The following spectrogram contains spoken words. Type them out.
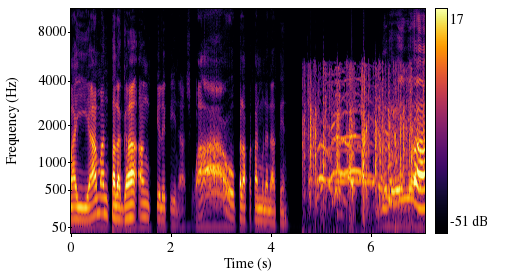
mayaman talaga ang Pilipinas. Wow! Palapakan muna natin. Biruin nyo ha.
